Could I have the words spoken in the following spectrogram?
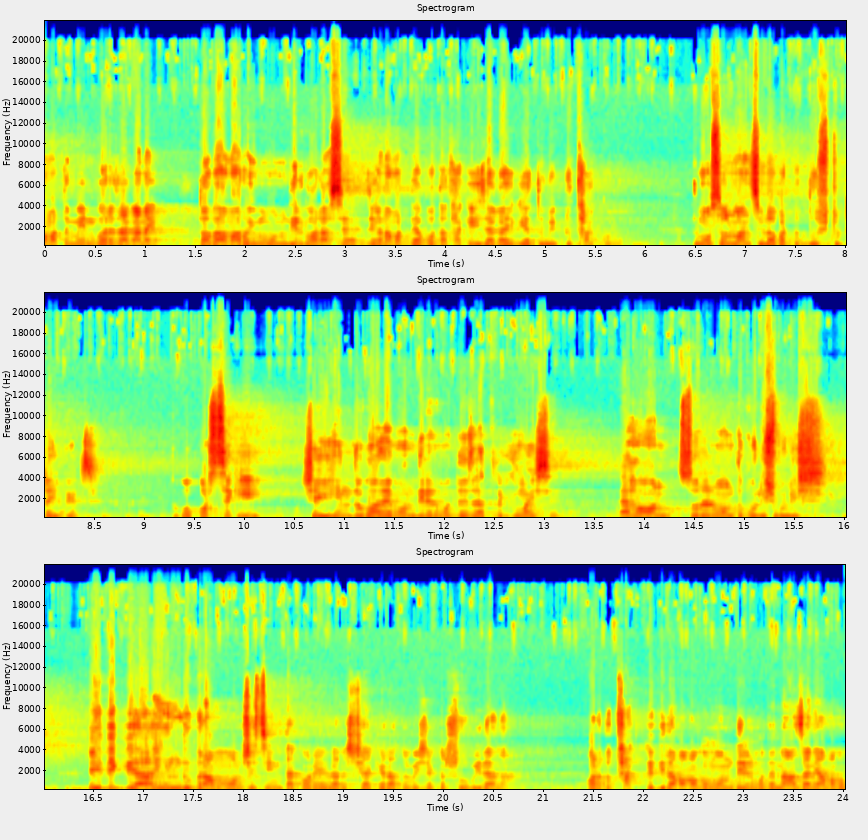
আমার তো মেন ঘরে জায়গা নাই। তবে আমার ওই মন্দির ঘর আছে, যেখানে আমার দেবতা থাকে, এই জায়গায় গিয়ে তুমি একটু থাকো। তো মুসলমান ছিল আবার একটু দুষ্টু টাইপের। তো ও করছে কি, সেই হিন্দু ঘরে, মন্দিরের মধ্যে রাত্রে ঘুমাইছে। এখন চোরের মন তো পুলিশ পুলিশ। এই দিক দিয়া হিন্দু ব্রাহ্মণ, সে চিন্তা করে যারা শেখেরা তো বেশি একটা সুবিধা না। ওরা তো থাকতে দিলাম আমাকে মন্দিরের মধ্যে না জানি আমাকে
